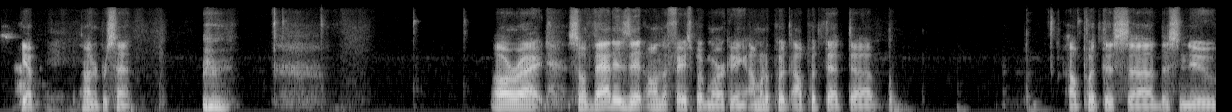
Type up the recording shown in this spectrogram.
So. Yep, 100%. All right. So that is it on the Facebook marketing. I'm going to put, I'll put that, uh, I'll put this, uh, this new,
